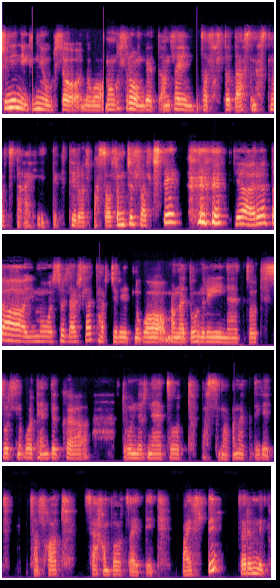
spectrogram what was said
шинийн нэгний өглөө нөгөө Монгол руу ингээд онлайн залгалтуудаас наснуудтайгаа хийдэг. Тэр бол бас уламжил болж тээ. Тэгээ оройд юм уу эсвэл ажиллаад тарж ирээд нөгөө манай дүүнэрийн найзууд эсвэл нөгөө таньдаг дүүнэр найзууд бас манад ирээд цолгоод сайхан бууцаа идээд баярлалтай. Зарим нэг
